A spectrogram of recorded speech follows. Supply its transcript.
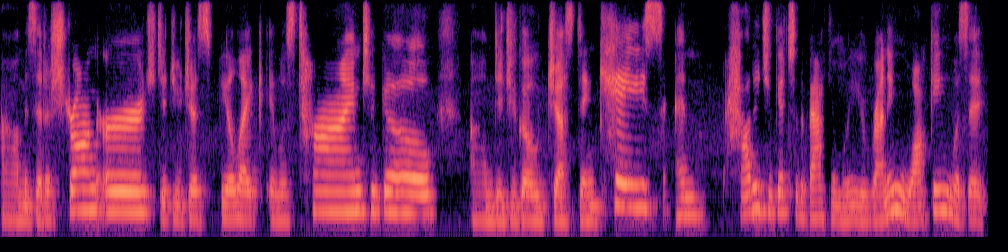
Um, is it a strong urge? Did you just feel like it was time to go? Um, did you go just in case? And how did you get to the bathroom? Were you running, walking? Was it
